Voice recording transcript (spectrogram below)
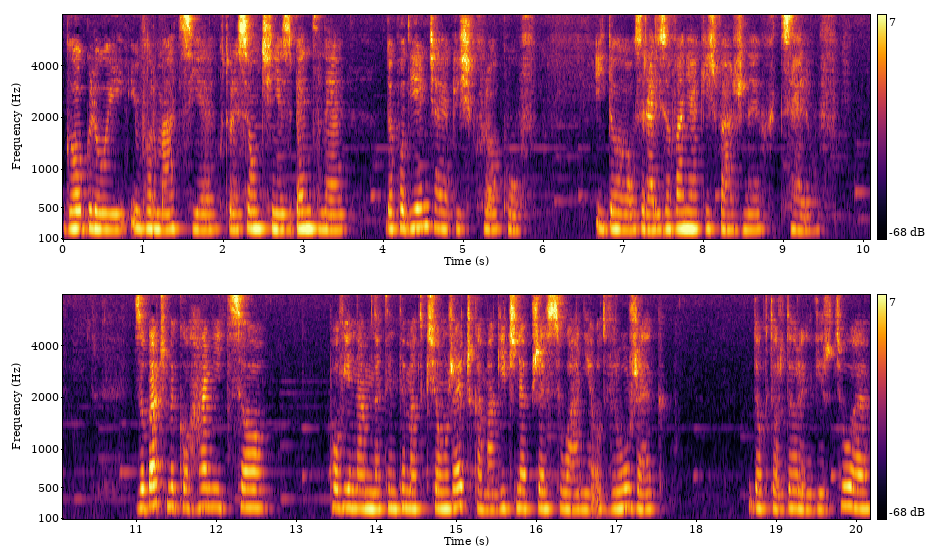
googluj informacje, które są Ci niezbędne do podjęcia jakichś kroków i do zrealizowania jakichś ważnych celów. Zobaczmy, kochani, co powie nam na ten temat książeczka Magiczne Przesłanie od Wróżek dr Doreen Virtue.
